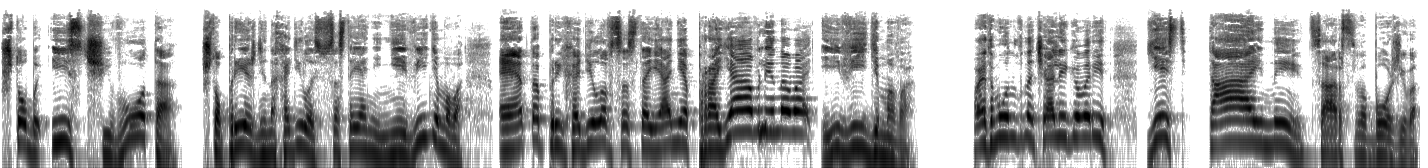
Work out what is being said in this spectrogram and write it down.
чтобы из чего-то что прежде находилось в состоянии невидимого, это приходило в состояние проявленного и видимого. Поэтому он вначале говорит, есть тайны Царства Божьего,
